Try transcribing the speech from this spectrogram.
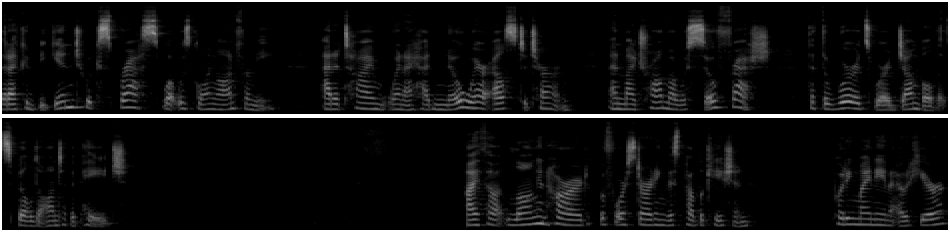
that I could begin to express what was going on for me at a time when I had nowhere else to turn, and my trauma was so fresh that the words were a jumble that spilled onto the page. I thought long and hard before starting this publication. Putting my name out here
